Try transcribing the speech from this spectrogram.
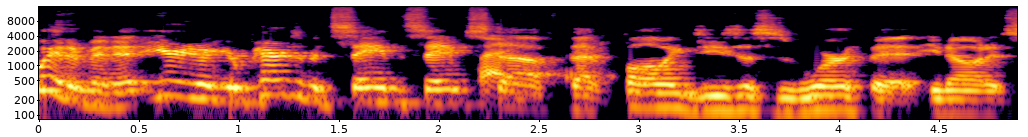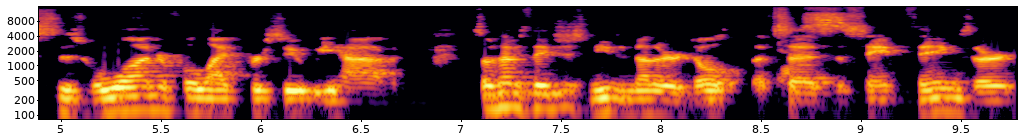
wait a minute, you're, you know, your parents have been saying the same stuff that following Jesus is worth it. You know, and it's this wonderful life pursuit we have. Sometimes they just need another adult that Yes. says the same things that are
